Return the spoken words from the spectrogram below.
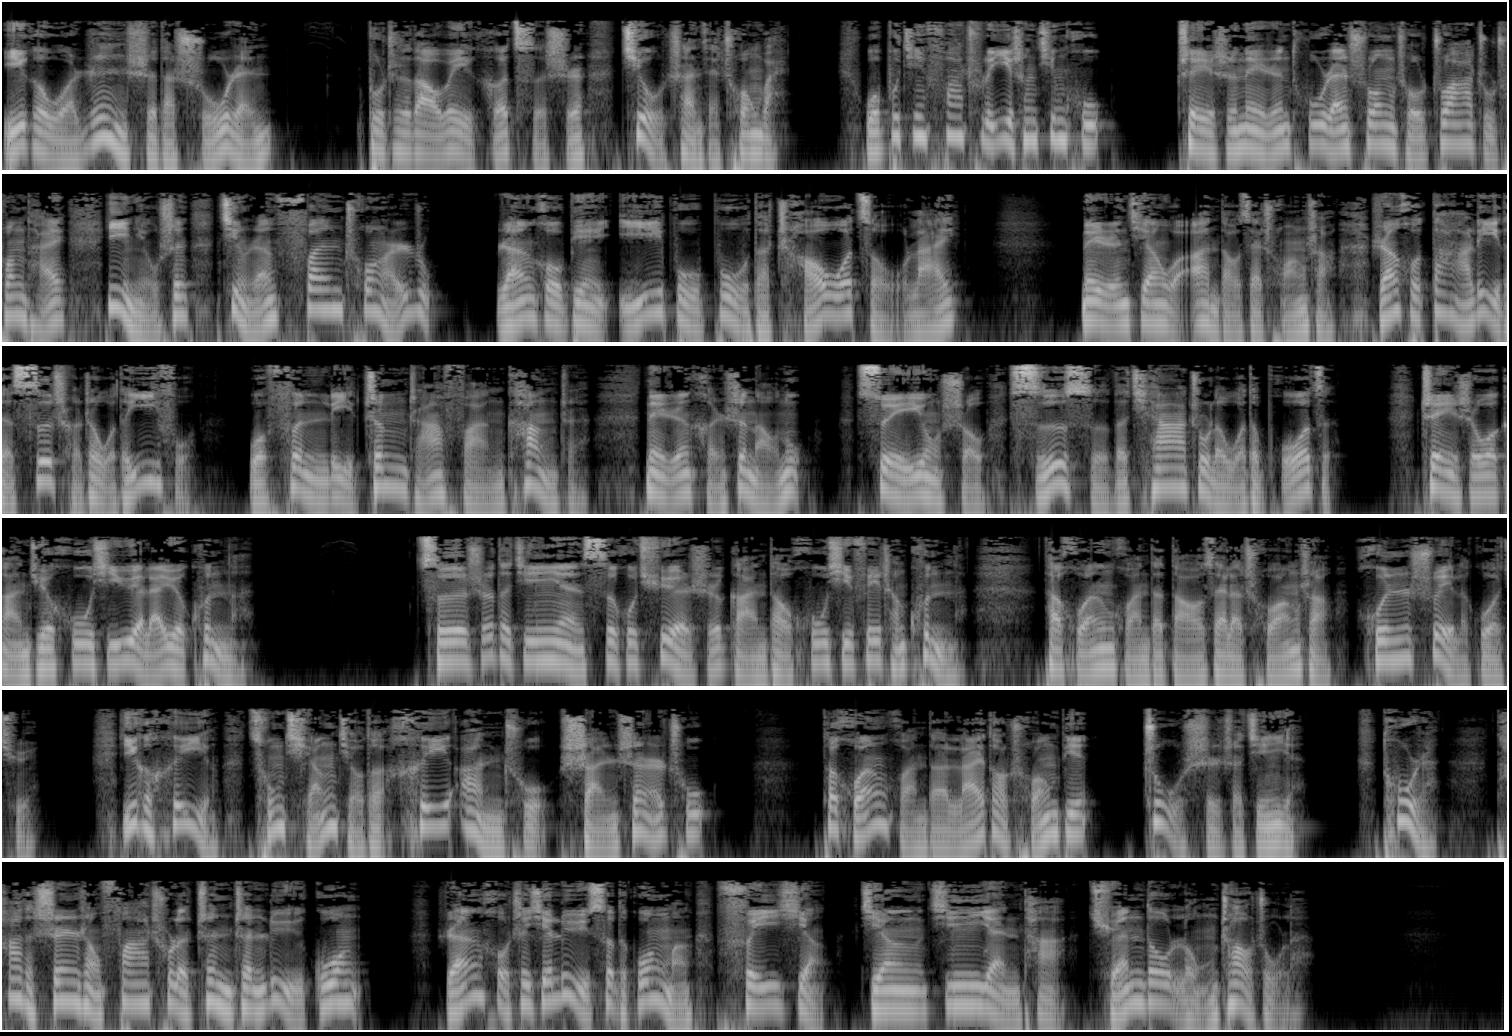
一个我认识的熟人，不知道为何此时就站在窗外。我不禁发出了一声惊呼。这时，那人突然双手抓住窗台，一扭身，竟然翻窗而入。然后便一步步的朝我走来，那人将我按倒在床上，然后大力的撕扯着我的衣服。我奋力挣扎反抗着，那人很是恼怒，遂用手死死的掐住了我的脖子。这时我感觉呼吸越来越困难。此时的金燕似乎确实感到呼吸非常困难，他缓缓的倒在了床上，昏睡了过去。一个黑影从墙角的黑暗处闪身而出，他缓缓的来到床边，注视着金燕。突然，他的身上发出了阵阵绿光，然后这些绿色的光芒飞向，将金燕他全都笼罩住了。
